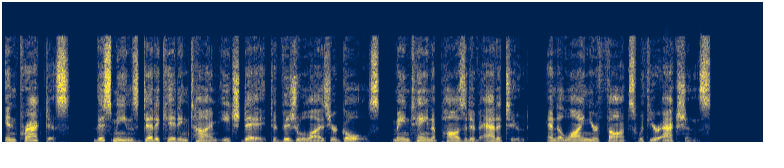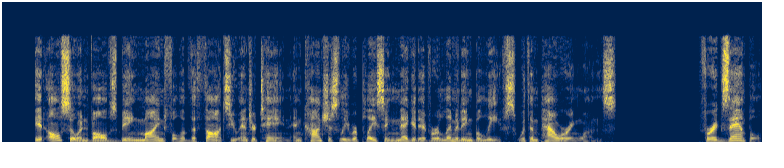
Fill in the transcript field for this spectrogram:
In practice, this means dedicating time each day to visualize your goals, maintain a positive attitude, and align your thoughts with your actions. It also involves being mindful of the thoughts you entertain and consciously replacing negative or limiting beliefs with empowering ones. For example,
